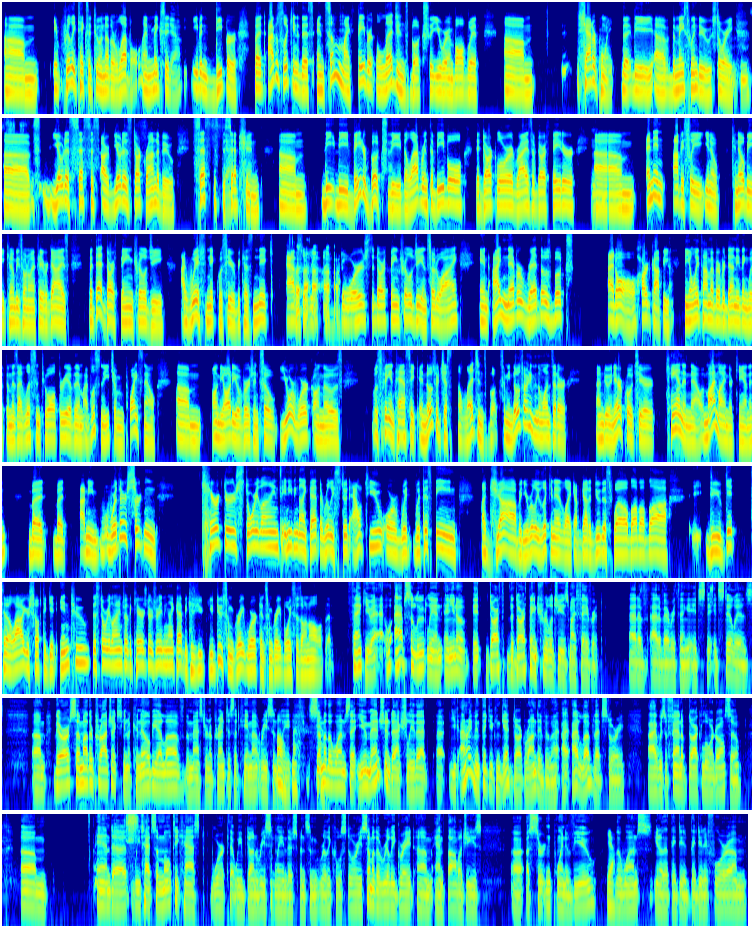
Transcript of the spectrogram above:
um, it really takes it to another level and makes it yeah. even deeper but i was looking at this and some of my favorite legends books that you were involved with um, Shatterpoint, the the uh, the Mace Windu story, mm-hmm. uh, Yoda's Cestus or Yoda's Dark Rendezvous, Cestus Deception, um, the the Vader books, the the Labyrinth of Evil, the Dark Lord, Rise of Darth Vader, mm-hmm. um, and then obviously you know Kenobi. Kenobi's one of my favorite guys, but that Darth Bane trilogy. I wish Nick was here because Nick absolutely adores the Darth Bane trilogy, and so do I. And I never read those books at all, hard copy. The only time I've ever done anything with them is I listened to all three of them. I've listened to each of them twice now. Um, on the audio version. So your work on those was fantastic. And those are just the Legends books. I mean, those aren't even the ones that are, I'm doing air quotes here, canon now. In my mind, they're canon. But, but I mean, were there certain characters, storylines, anything like that that really stood out to you? Or with, with this being a job and you're really looking at it like, I've got to do this well, blah, blah, blah. Do you get to allow yourself to get into the storylines or the characters or anything like that because you you do some great work and some great voices on all of them. Thank you. Absolutely. And and you know, it Darth the Darth Bane trilogy is my favorite out of out of everything. It's it still is. Um, there are some other projects, you know, Kenobi I love, The Master and Apprentice that came out recently. Oh, Master. Some yeah. of the ones that you mentioned actually that uh, you, I don't even think you can get Dark Rendezvous. I, I, I loved that story. I was a fan of Dark Lord also. Um, and uh, we've had some multicast work that we've done recently, and there's been some really cool stories. Some of the really great um, anthologies, uh, a certain point of view. Yeah. The ones you know that they did, they did it for um,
